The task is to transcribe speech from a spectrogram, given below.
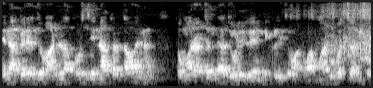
એના ઘરે જો આંડલા ખુરશી ના કરતા હોય ને, તો મારા ઝંડા જોડી લઈને નીકળી જવાનું. આ મારું વચન છે.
